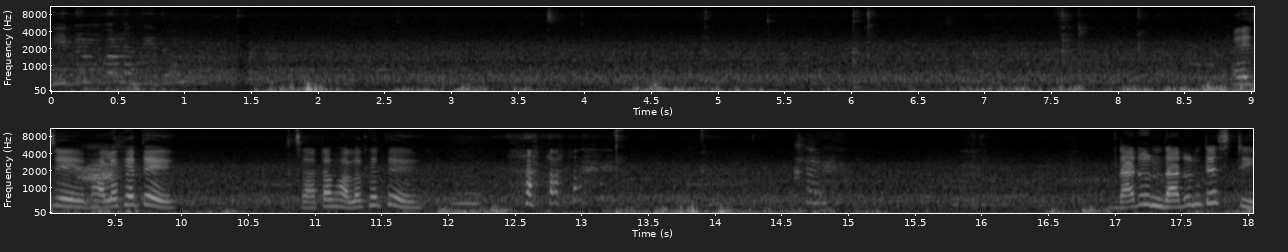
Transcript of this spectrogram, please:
দিদুন বলো দিদুন এই যে ভালো খেতে? চাটা ভালো খেতে? দারুণ দারুণ টেস্টি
